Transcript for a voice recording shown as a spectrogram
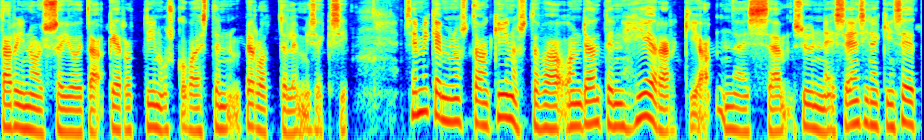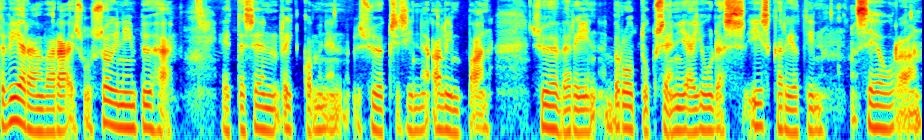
tarinoissa, joita kerrottiin uskovaisten pelottelemiseksi. Se, mikä minusta on kiinnostavaa, on Danten hierarkia näissä synneissä. Ensinnäkin se, että vieraanvaraisuus oli niin pyhä, että sen rikkominen syöksi sinne alimpaan syöveriin Brutuksen ja Juudas Iskariotin seuraan.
